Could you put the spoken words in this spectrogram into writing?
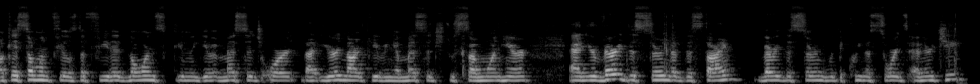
Okay, someone feels defeated. No one's going to give a message or that you're not giving a message to someone here. And you're very discerned at this time, very discerned with the Queen of Swords energy.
